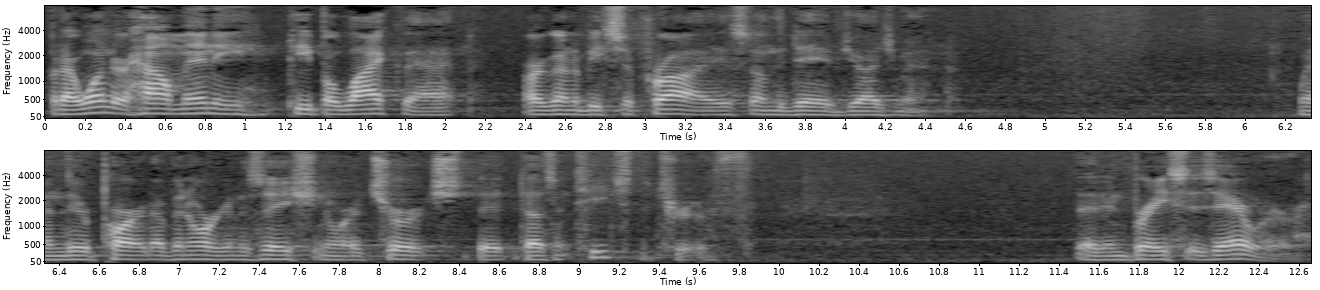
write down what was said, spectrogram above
But I wonder how many people like that are going to be surprised on the day of judgment when they're part of an organization or a church that doesn't teach the truth, that embraces error,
